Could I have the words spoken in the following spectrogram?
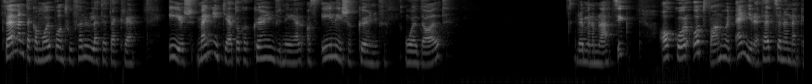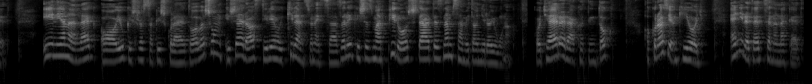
felmentek a moly.hu felületetekre, és megnyitjátok a könyvnél az én és a könyv oldalt, remélem látszik, akkor ott van, hogy ennyire tetszene neked. Én jelenleg a Jók és Rosszak iskoláját olvasom, és erre azt írja, hogy 91%, és ez már piros, tehát ez nem számít annyira jónak. Hogyha erre rákatintok, akkor az jön ki, hogy ennyire tetszene neked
